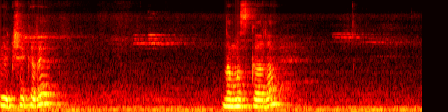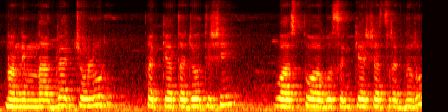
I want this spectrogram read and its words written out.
ವೀಕ್ಷಕರೇ, ನಮಸ್ಕಾರ. ನಾನು ನಿಮ್ಮ ನಾಗರಾಜ್ ಚೋಳೂರು, ಪ್ರಖ್ಯಾತ ಜ್ಯೋತಿಷಿ, ವಾಸ್ತು ಹಾಗೂ ಸಂಖ್ಯಾಶಾಸ್ತ್ರಜ್ಞರು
